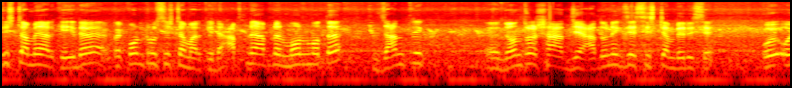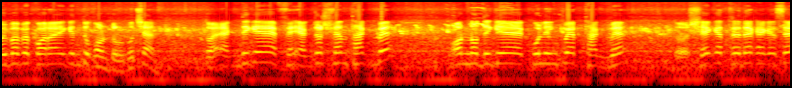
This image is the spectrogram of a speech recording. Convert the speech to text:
সিস্টেমে আর কি, এটা একটা কন্ট্রোল সিস্টেম আর কি, এটা আপনি আপনার মন মতে যান্ত্রিক যন্ত্রের সাহায্যে আধুনিক যে সিস্টেম বেরিয়েছে ওই, ওইভাবে করাই কিন্তু কন্ট্রোল বুঝছেন? তো একদিকে একজস্ট ফ্যান থাকবে, অন্যদিকে কুলিং প্যাড থাকবে, তো সেক্ষেত্রে দেখা গেছে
